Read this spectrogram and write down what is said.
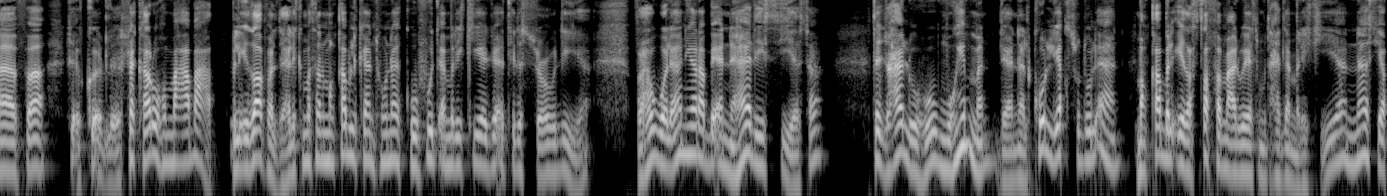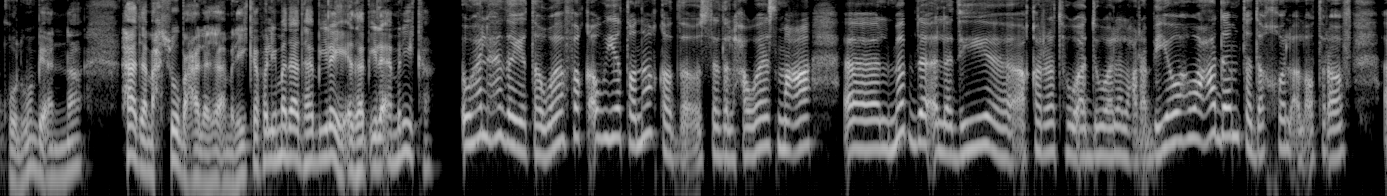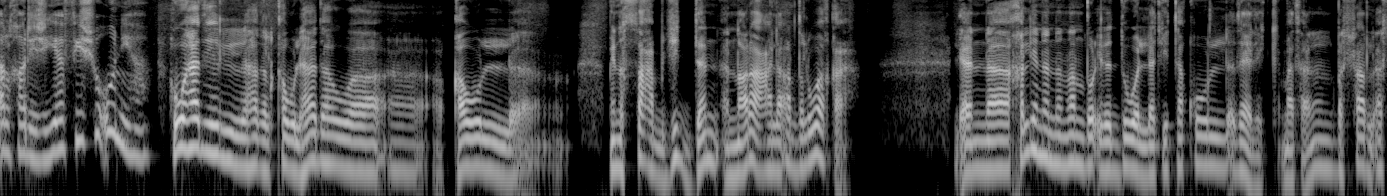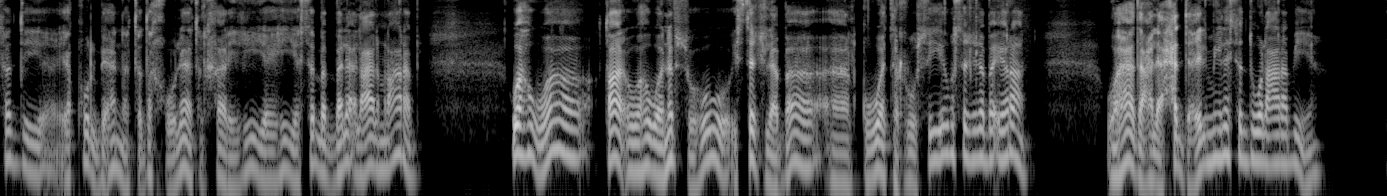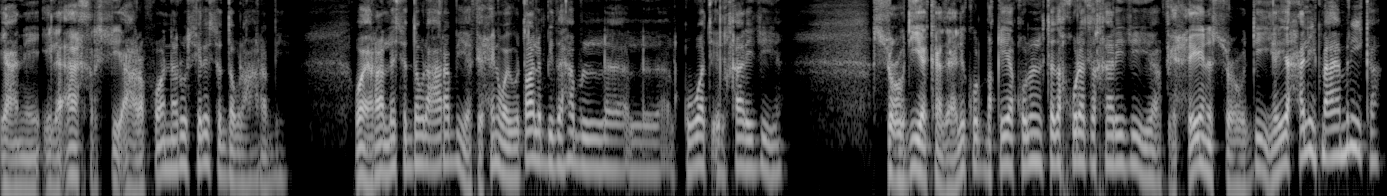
آه، فشكروهم مع بعض. بالإضافة لذلك مثلا من قبل كانت هناك وفود أمريكية جاءت إلى السعوديه فهو الآن يرى بأن هذه السياسة تجعله مهما لأن الكل يقصد الآن. من قبل إذا اصطفى مع الولايات المتحدة الأمريكية الناس يقولون بأن هذا محسوب على أمريكا فلماذا أذهب إليه؟ أذهب إلى أمريكا. وهل هذا يتوافق أو يتناقض أستاذ الحواس مع آه، المبدأ الذي أقرته الدول العربية وهو عدم تدخل الأطراف الخارجية في شؤونها؟ هو هذه هذا القول هذا هو آه، قول آه، من الصعب جدا أن نراه على أرض الواقع. لأن خلينا ننظر إلى الدول التي تقول ذلك. مثلا بشار الأسد يقول بأن التدخلات الخارجية هي سبب بلاء العالم العربي وهو وهو نفسه استجلب القوات الروسية واستجلب إيران. وهذا على حد علمي ليست دول عربية. يعني إلى آخر شيء أعرفه أن روسيا ليست دولة عربية وإيران ليست دولة عربية في حين ويطالب بذهاب القوات الخارجية. السعودية كذلك والبقية يقولون التدخلات الخارجية. في حين السعودية هي حليف مع أمريكا.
